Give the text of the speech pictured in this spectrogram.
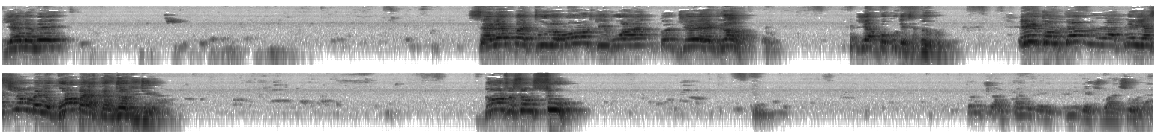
Bien-aimé, ce n'est pas tout le monde qui voit que Dieu est grand. Il y a beaucoup des aveugles. Ils contemplent la création, mais ne voient pas la grandeur de Dieu. D'autres sont sous. Quand tu entends les cris des oiseaux là,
